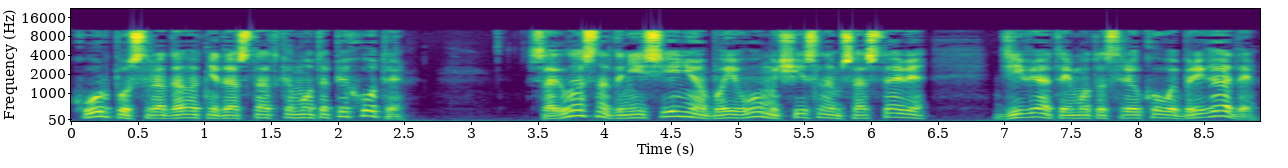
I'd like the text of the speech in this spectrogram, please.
корпус страдал от недостатка мотопехоты. Согласно донесению о боевом и численном составе 9-й мотострелковой бригады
